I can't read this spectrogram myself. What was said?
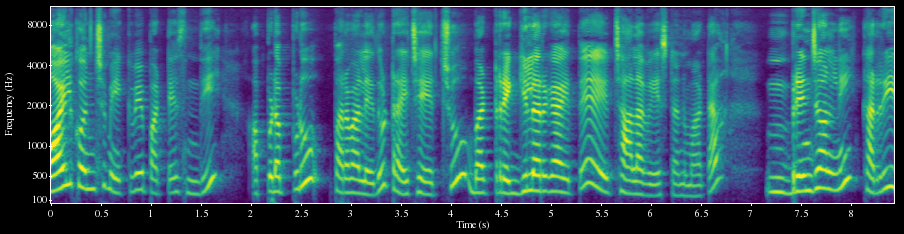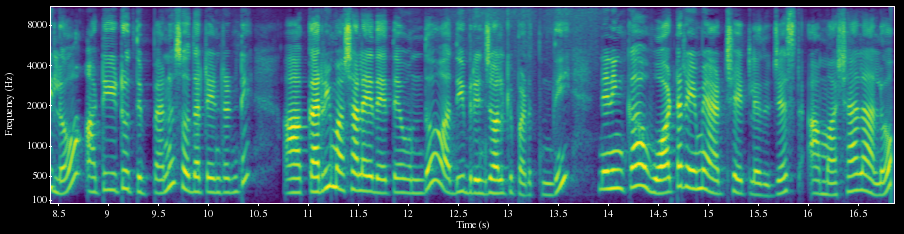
ఆయిల్ కొంచెం ఎక్కువే పట్టేసింది. అప్పుడప్పుడు పర్వాలేదు ట్రై చేయొచ్చు. బట్ రెగ్యులర్‌గా అయితే చాలా వేస్ట్ అనమాట. బ్రింజాల్‌ని కర్రీలో అటు ఇటు తిప్పాను. సో దట్ ఏంటంటే ఆ కర్రీ మసాలా ఏదైతే ఉందో అది బ్రింజాల్‌కి పడుతుంది. నేను ఇంకా వాటర్ ఏమి యాడ్ చేయట్లేదు. జస్ట్ ఆ మసాలాలో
